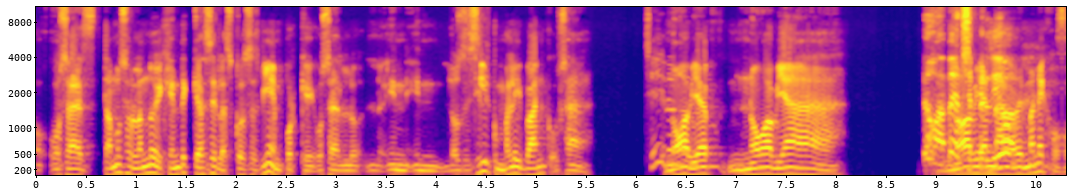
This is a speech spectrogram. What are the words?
o, sea, estamos hablando de gente que hace las cosas bien, porque, o sea, en, los de Silicon Valley Bank, o sea, no, había, no había. No, a ver, se perdió. Nada de manejo.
